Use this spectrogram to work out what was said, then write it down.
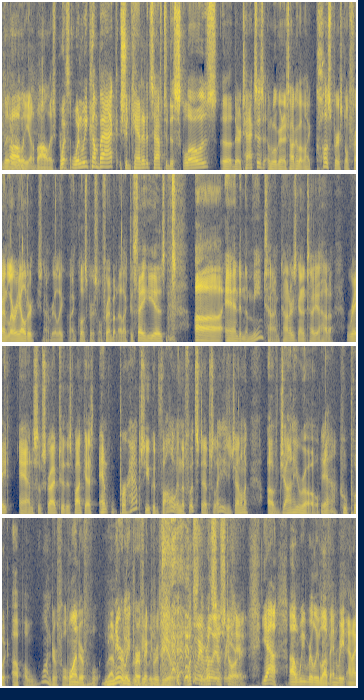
Literally Um, abolish prison. when we come back, should candidates have to disclose uh, their taxes? And we're going to talk about my close personal friend, Larry Elder. He's not really my close personal friend, but I like to say he is. Uh, and in the meantime, Connor's going to tell you how to rate and subscribe to this podcast. And perhaps you could follow in the footsteps, ladies and gentlemen, of Johnny Rowe, Yeah. who put up a wonderful, Wonderful, uh, nearly re- perfect review. review. What's the, really what's the appreciate story? it. Yeah, uh, we really love and read, and I,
